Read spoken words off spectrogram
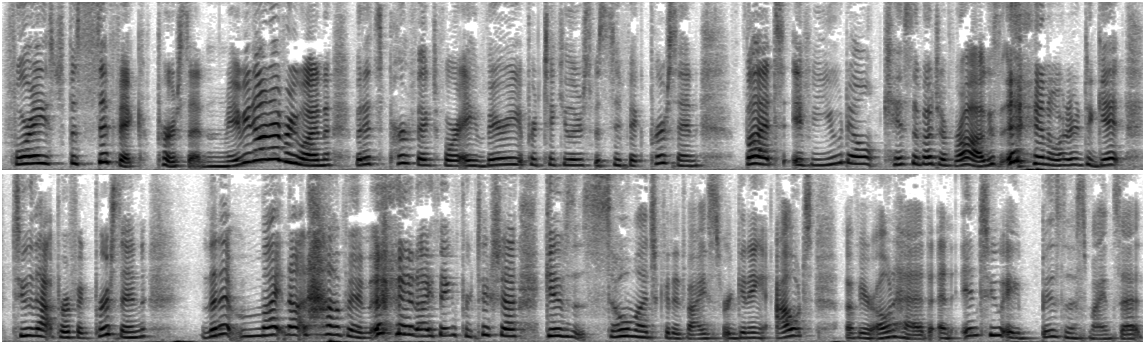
for a specific person. Maybe not everyone, but it's perfect for a very particular specific person. But if you don't kiss a bunch of frogs in order to get to that perfect person, then it might not happen. and I think Pratiksha gives so much good advice for getting out of your own head and into a business mindset,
